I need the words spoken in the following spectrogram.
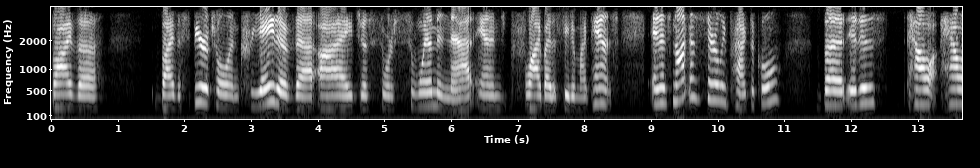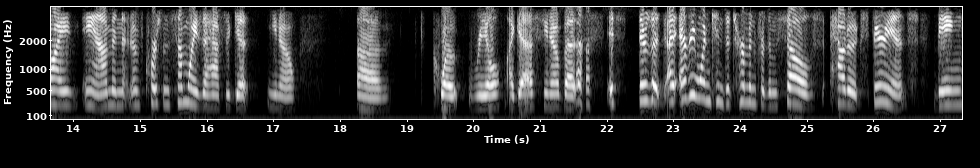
by the by the spiritual and creative that I just sort of swim in that and fly by the seat of my pants. And it's not necessarily practical, but it is how how I am and of course in some ways I have to get, you know, um quote real, I guess, you know, but it's there's a everyone can determine for themselves how to experience being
